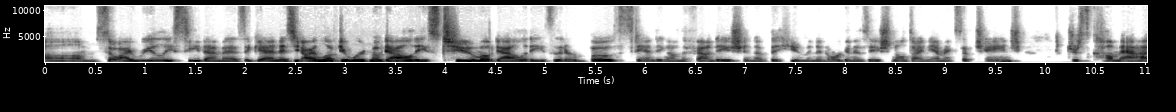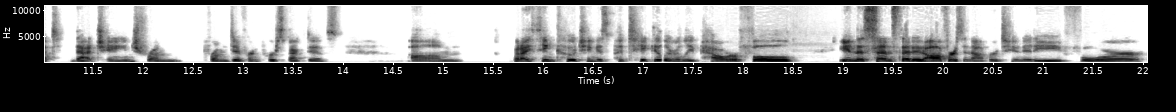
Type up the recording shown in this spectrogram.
um, so I really see them as, again, as I loved your word modalities, two modalities that are both standing on the foundation of the human and organizational dynamics of change. Just come at that change from from different perspectives. Um, but I think coaching is particularly powerful in the sense that it offers an opportunity for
